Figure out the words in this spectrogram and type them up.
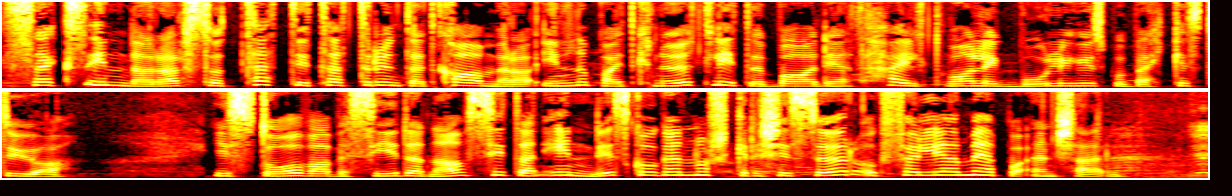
Seks indere står tett i tett rundt et kamera inne på et knøttlite bad i et helt vanlig bolighus på Bekkestua. I stova ved siden av sitter en indisk og en norsk regissør og følger med på en skjerm. Uh,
